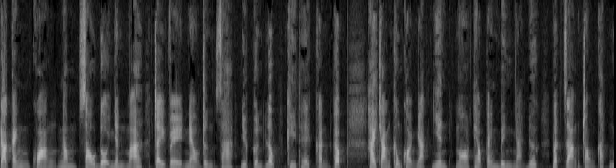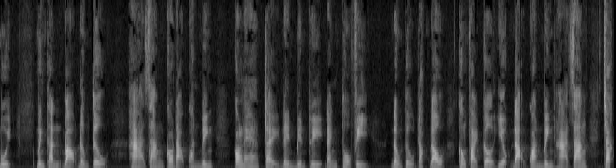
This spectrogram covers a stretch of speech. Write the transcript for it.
Cả cánh khoảng 5-6 đội nhân mã chạy về nẻo rừng xa như cơn lốc khí thế khẩn cấp. Hai chàng không khỏi ngạc nhiên ngó theo cánh binh nhà nước mất dạng trong cát bụi. Minh Thần bảo đồng tử, Hà Giang có đạo quan binh, có lẽ chảy lên biển thủy đánh thổ phỉ. Đồng tử lắc đầu, không phải cờ hiệu đạo quan binh Hà Giang, chắc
